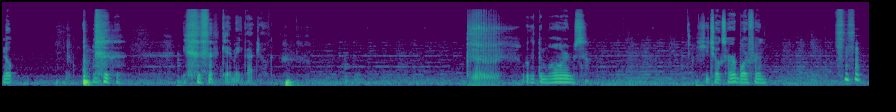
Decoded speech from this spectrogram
Nope. Can't make that joke. Look at them arms. She chokes her boyfriend.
